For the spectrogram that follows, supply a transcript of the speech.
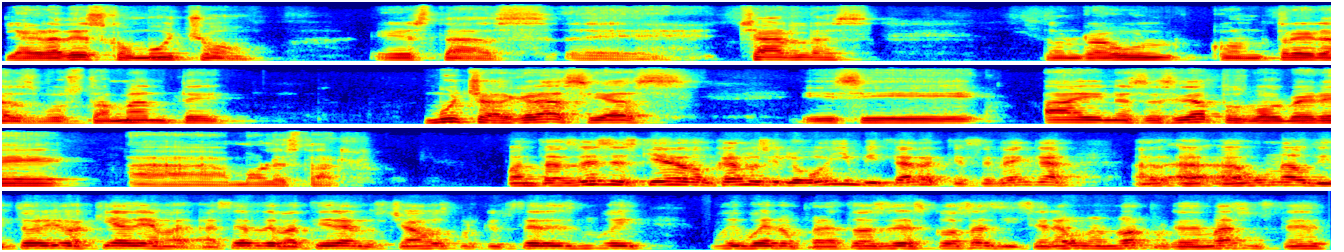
Le agradezco mucho estas eh, charlas. Don Raúl Contreras Bustamante, muchas gracias y si hay necesidad, pues volveré a molestarlo. Cuantas veces quiera, don Carlos, y lo voy a invitar a que se venga a, un auditorio aquí a, hacer debatir a los chavos, porque usted es muy, muy bueno para todas esas cosas y será un honor, porque además usted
